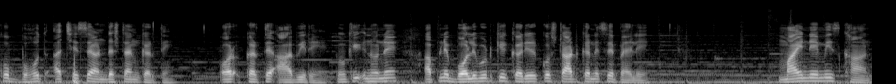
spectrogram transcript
को बहुत अच्छे से अंडरस्टैंड करते हैं और करते आ भी रहे हैं, क्योंकि इन्होंने अपने बॉलीवुड के करियर को स्टार्ट करने से पहले माई नेम इज़ खान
